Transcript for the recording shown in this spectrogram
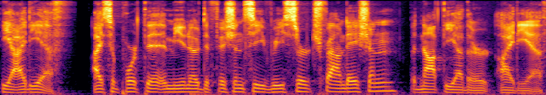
the IDF. I support the Immunodeficiency Research Foundation, but not the other IDF.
